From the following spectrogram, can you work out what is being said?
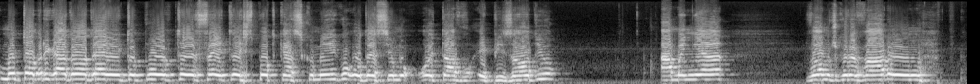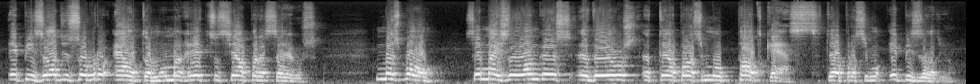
Muito obrigado ao Dérito por ter feito este podcast comigo, o 18 episódio. Amanhã vamos gravar um episódio sobre o Elton, uma rede social para cegos. Mas bom, sem mais delongas, adeus, até ao próximo podcast, até ao próximo episódio.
